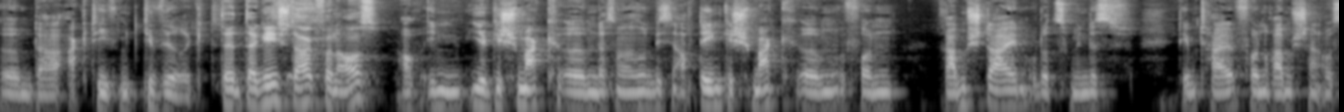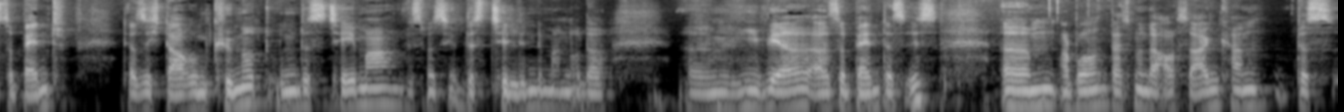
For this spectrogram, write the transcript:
ähm, da aktiv mitgewirkt. Da, da gehe ich stark von aus. Auch in ihr Geschmack, ähm, dass man so ein bisschen auch den Geschmack ähm, von Rammstein oder zumindest dem Teil von Rammstein aus der Band, der sich darum kümmert, um das Thema, wissen wir nicht, ob das Till Lindemann oder ähm, wie wer also Band das ist, ähm, aber dass man da auch sagen kann, das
